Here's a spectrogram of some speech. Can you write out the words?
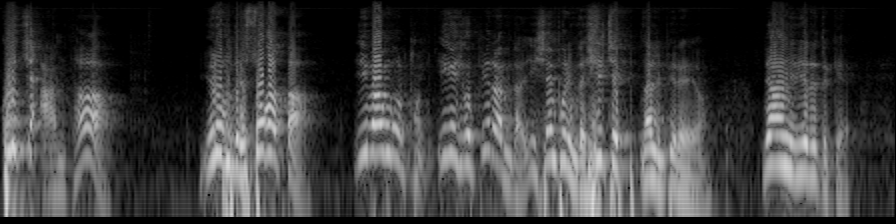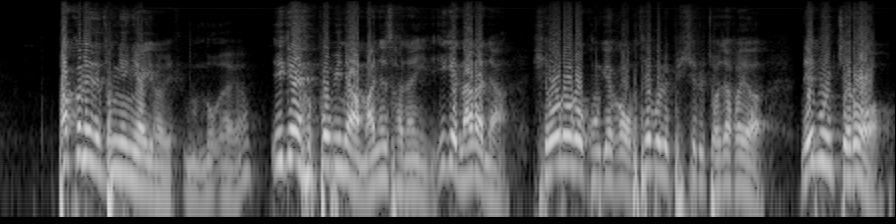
그렇지 않다. 여러분들이 속았다. 이 방법을 통 이게 이거 삐랍니다. 이 샘플입니다. 실제 날린 삐래요. 내가 한 예를 들게. 박근혜 대통령 이야기는 뭐예요? 이게 헌법이냐 마녀사냥이지 이게 나라냐 세월호로 공격하고 태블릿 PC를 조작하여 뇌물죄로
